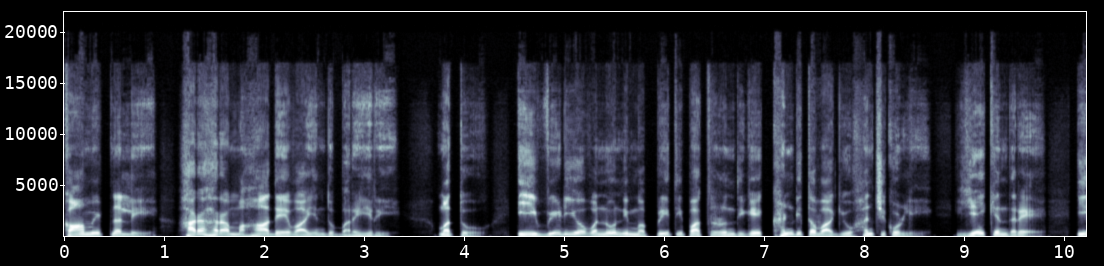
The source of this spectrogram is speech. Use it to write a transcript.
ಕಾಮೆಂಟ್ನಲ್ಲಿ ಹರಹರ ಮಹಾದೇವ ಎಂದು ಬರೆಯಿರಿ ಮತ್ತು ಈ ವಿಡಿಯೋವನ್ನು ನಿಮ್ಮ ಪ್ರೀತಿಪಾತ್ರರೊಂದಿಗೆ ಖಂಡಿತವಾಗಿಯೂ ಹಂಚಿಕೊಳ್ಳಿ, ಏಕೆಂದರೆ ಈ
